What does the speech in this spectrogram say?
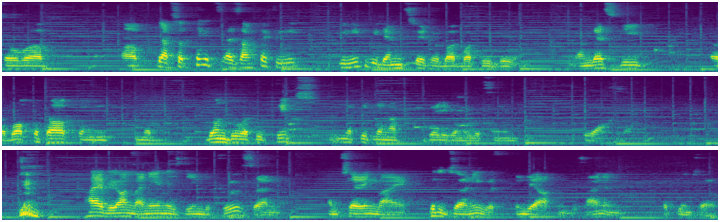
So, uh, uh, yeah, so I think it's, as architects, we need, we need to be demonstrative about what we do. Unless we uh, walk the talk and you know, don't do what we preach, you know, people are not really going to listen to us. Hi everyone, my name is Dean D'Cruz and I'm sharing my little journey with India Art and Design and hope you enjoy.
